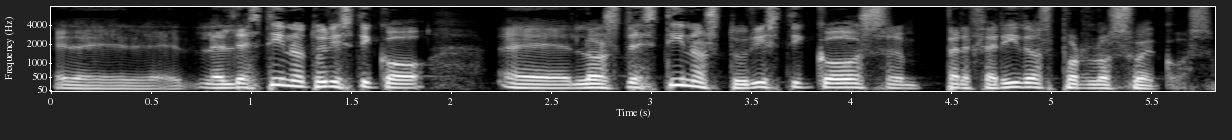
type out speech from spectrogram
Eh, el destino turístico, los destinos turísticos preferidos por los suecos.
